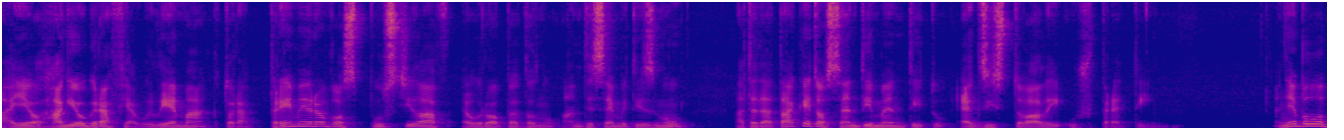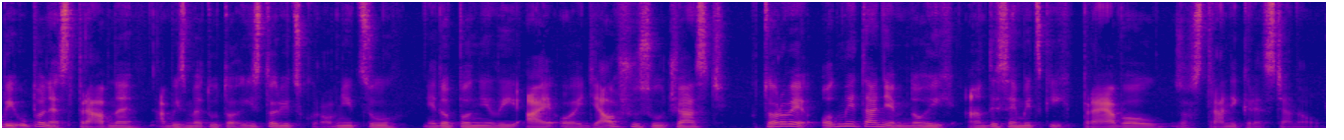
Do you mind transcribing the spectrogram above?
a jeho hagiografia Williama, ktorá premiérovo spustila v Európe vlnu antisemitizmu, a teda takéto sentimenty tu existovali už predtým. A nebolo by úplne správne, aby sme túto historickú rovnicu nedoplnili aj o jej ďalšiu súčasť, ktorou je odmietanie mnohých antisemických prejavov zo strany kresťanov.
